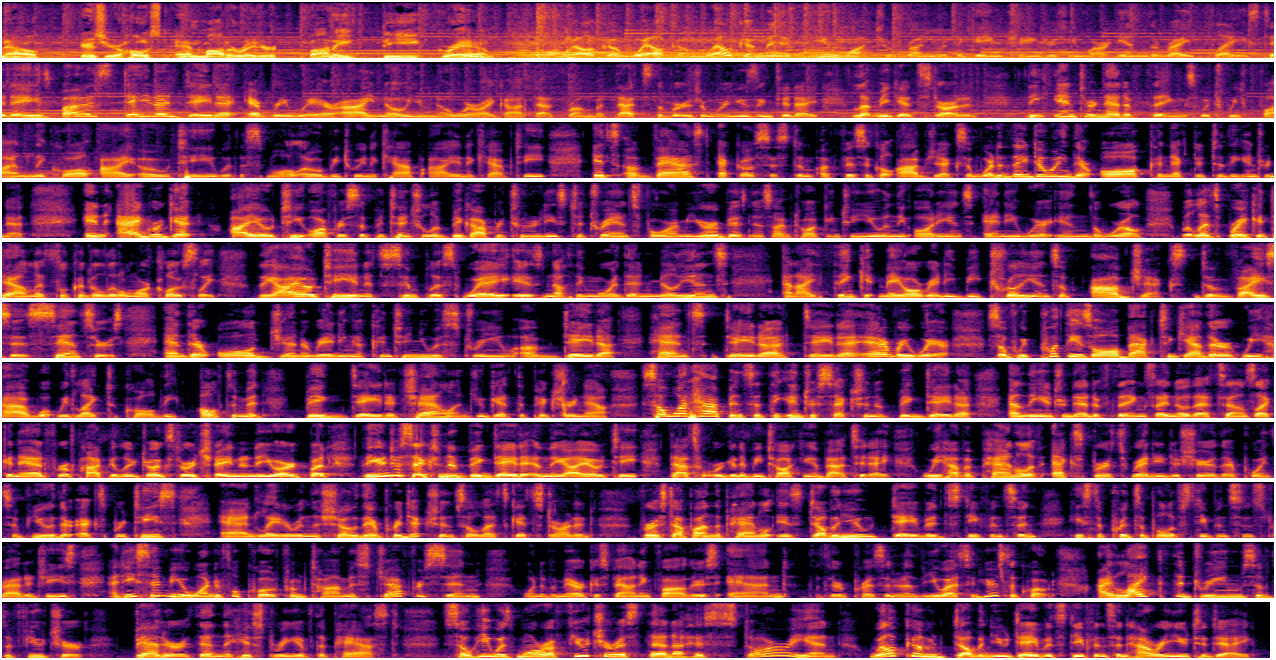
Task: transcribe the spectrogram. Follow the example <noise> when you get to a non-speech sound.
Now, here's your host and moderator, Bonnie D. Graham. Welcome, welcome, welcome. And if you want to run with the game changers, you are in the right place. Today's buzz data, data everywhere. I know you know where I got that from, but that's the version we're using today. Let me get started. The Internet of Things, which we fondly call IoT with a small o between a cap I and a cap T, it's a vast ecosystem of physical objects. And what are they doing? They're all connected to the Internet. In aggregate, IoT offers the potential of big opportunities to transform your business. I'm talking to you and the audience anywhere in the world. But let's break it down. Let's look at it a little more closely. The IoT in its simplest way is nothing more than millions and I think it may already be trillions of objects, devices, sensors, and they're all generating a continuous stream of data. Hence, data, data everywhere. So if we put these all back together, we have what we'd like to call the ultimate big data challenge. You get the picture now. So what happens at the intersection of big data and the Internet of Things? I know that sounds like an ad for a popular drugstore chain in New York, but the intersection of big data and the IoT, that's what we're going to be talking about today. We have a panel of experts ready to share their points of view, their expertise, and later in the show, their predictions. So let's get started. First up on the panel is W. David Stephenson. He's the principal of Stephenson Strategies, and he sent me a wonderful quote from Thomas Jefferson, one of America's founding fathers and the third president of the U.S. And here's the quote. I like the dreams of the future better than the history of the past. So he was more a futurist than a historian. Welcome, W. David Stephenson. How are you today?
